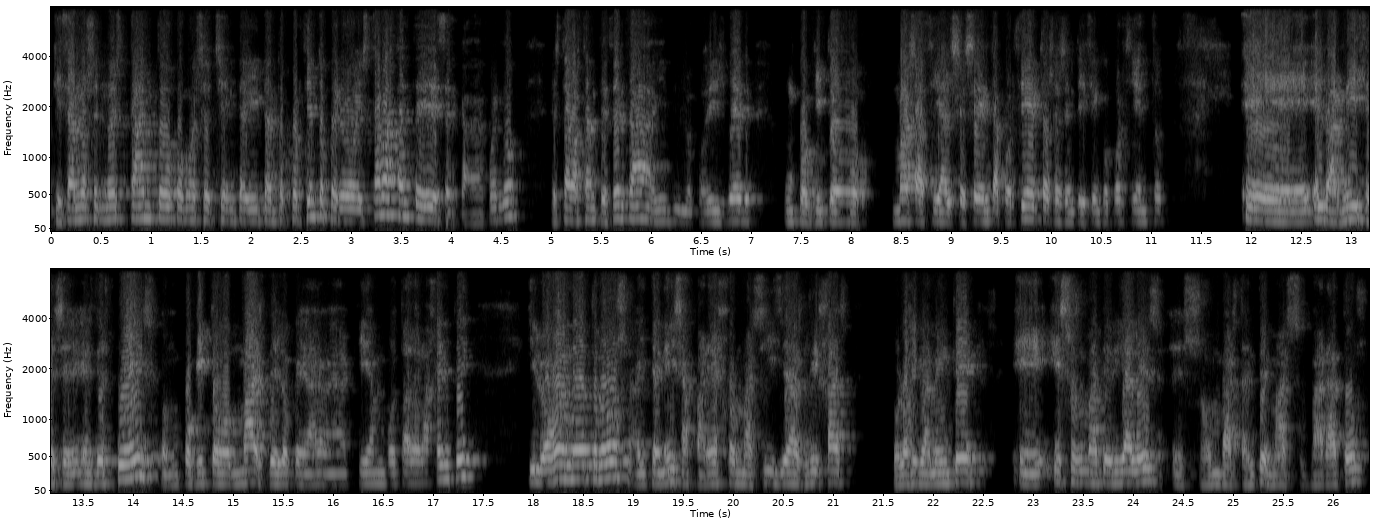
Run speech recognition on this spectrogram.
Quizás no, no, es tanto como ese 80 y tantos por ciento, pero está bastante cerca, ¿de acuerdo? Está bastante cerca, ahí lo podéis ver un poquito más hacia el 60%, 65%. Eh, el barniz es, después, con un poquito más de lo que aquí han votado la gente. Y luego en otros, ahí tenéis aparejos, masillas, lijas, pues lógicamente eh, esos materiales eh, son bastante más baratos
